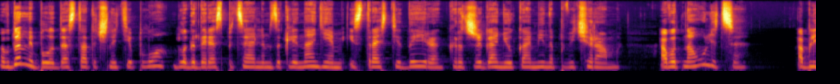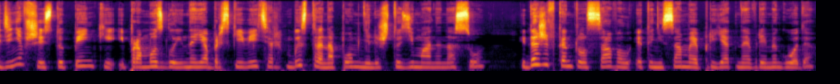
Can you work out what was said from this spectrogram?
В доме было достаточно тепло, благодаря специальным заклинаниям и страсти Дейра к разжиганию камина по вечерам. А вот на улице... Обледеневшие ступеньки и промозглый ноябрьский ветер быстро напомнили, что зима на носу. И даже в Кентлсавал это не самое приятное время года.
